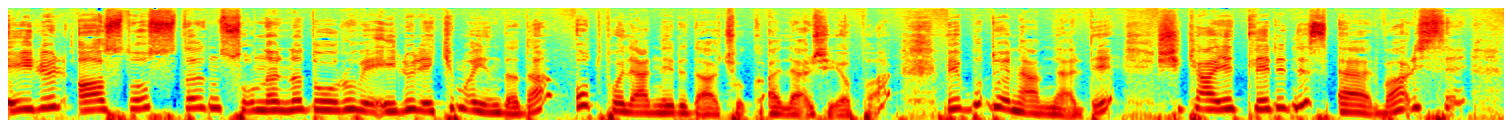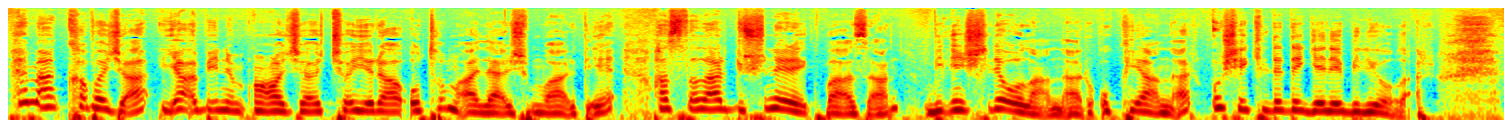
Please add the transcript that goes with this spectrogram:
Eylül, Ağustos'tan sonlarına doğru ve Eylül-Ekim ayında da ot polenleri daha çok alerji yapar. Ve bu dönemlerde şikayetleriniz eğer var ise hemen kabaca ya benim ağaca, çayıra, ota mı alerjim var? diye hastalar düşünerek bazen bilinçli olanlar, okuyanlar o şekilde de gelebiliyorlar.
